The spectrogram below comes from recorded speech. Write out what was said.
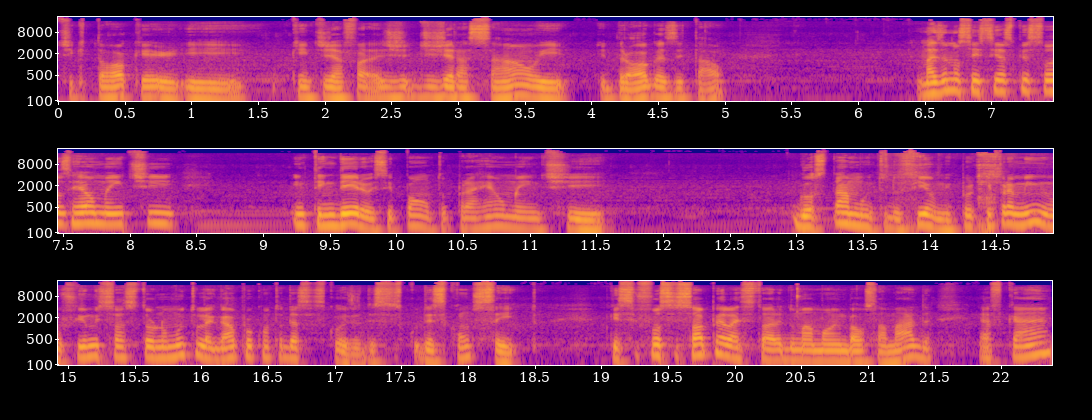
TikToker e que a gente já fala de geração e de drogas e tal. Mas eu não sei se as pessoas realmente entenderam esse ponto pra realmente gostar muito do filme, porque pra mim o filme só se tornou muito legal por conta dessas coisas, desse, desse conceito. Porque se fosse só pela história de uma mão embalsamada, ia ficar.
